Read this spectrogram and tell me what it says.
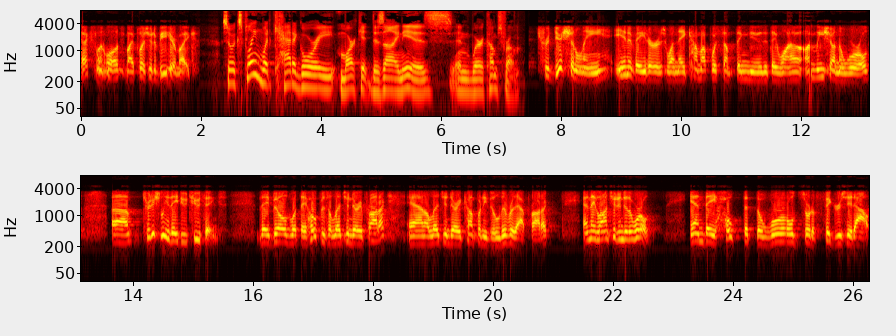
Excellent. Well, it's my pleasure to be here, Mike. So, explain what category market design is and where it comes from. Traditionally, innovators, when they come up with something new that they want to unleash on the world, uh, traditionally they do two things. They build what they hope is a legendary product and a legendary company to deliver that product, and they launch it into the world. And they hope that the world sort of figures it out,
